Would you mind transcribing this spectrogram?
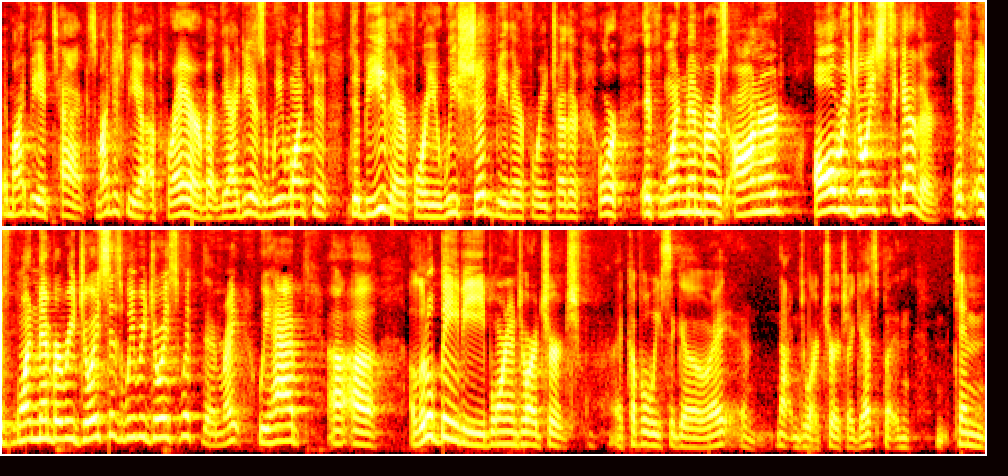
It might be a text, it might just be a, prayer, but the idea is we want to, to be there for you. We should be there for each other. Or if one member is honored, all rejoice together. If, if one member rejoices, we rejoice with them, right? We had a, a, a little baby born into our church a couple weeks ago, right? Not into our church, I guess, but Tim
